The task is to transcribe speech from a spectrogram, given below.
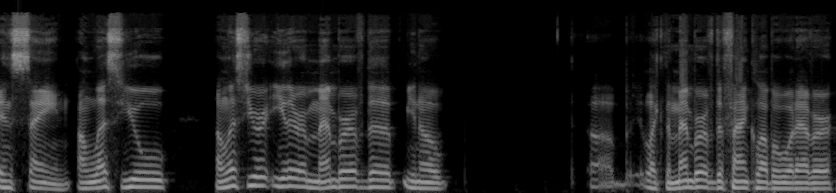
insane. Unless you unless you're either a member of the you know uh, like the member of the fan club or whatever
